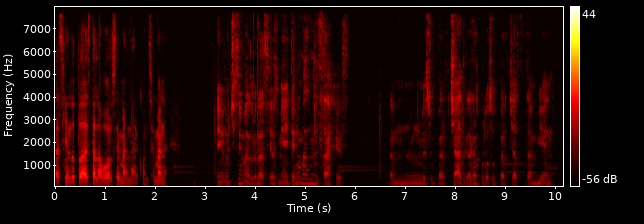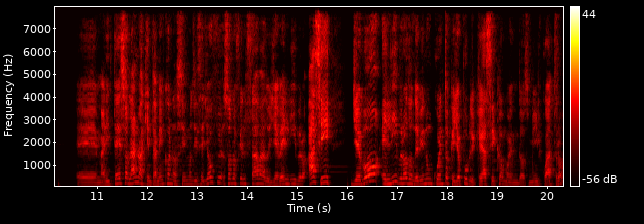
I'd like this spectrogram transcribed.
haciendo toda esta labor semana con semana. Sí, muchísimas gracias. Mira, y tengo más mensajes. Mm, de super chat. Gracias por los super chats también. Eh, Marité Solano, a quien también conocimos, dice: Yo solo fui el sábado y llevé el libro. Ah, sí, llevó el libro donde viene un cuento que yo publiqué así como en 2004.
